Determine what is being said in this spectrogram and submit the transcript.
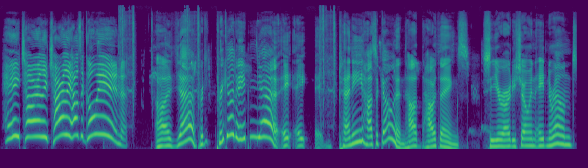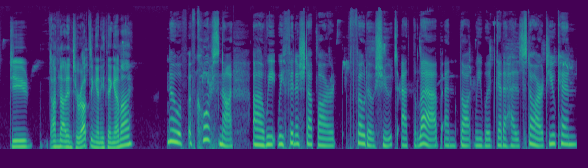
Hey, Charlie, Charlie, how's it going? Uh, yeah, pretty pretty good, Aiden. Yeah, a, a, a- Penny, how's it going? How how are things? See, you're already showing Aiden around. Do you? I'm not interrupting anything, am I? No, of, of course not. Uh, we, we finished up our photo shoot at the lab and thought we would get a head start. You can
